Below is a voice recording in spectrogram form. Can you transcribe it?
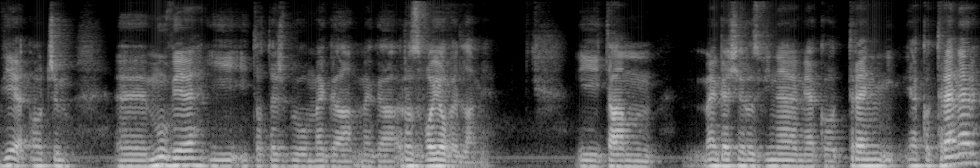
wie o czym mówię i, i to też było mega, mega rozwojowe dla mnie. I tam mega się rozwinąłem jako, tren, jako trener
